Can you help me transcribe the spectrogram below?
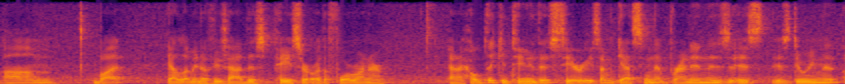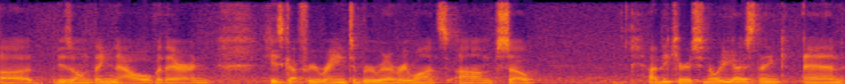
Um, but yeah, let me know if you've had this Pacer or the Forerunner. and I hope they continue this series. I'm guessing that Brendan is is is doing the, uh, his own thing now over there, and he's got free reign to brew whatever he wants. Um, so I'd be curious to know what you guys think, and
